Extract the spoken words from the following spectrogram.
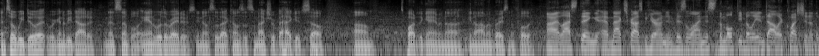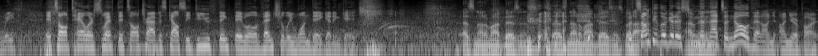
until we do it, we're going to be doubted, and that's simple. And we're the Raiders, you know, so that comes with some extra baggage. So um, it's part of the game, and uh, you know, I'm embracing it fully. All right, last thing, uh, Maxx Crosby here on Invisalign. This is the multi-million dollar question of the week. It's all Taylor Swift. It's all Travis Kelce. Do you think they will eventually one day get engaged? That's none of my business. That's none of my business. But, But, I- some people are going to assume then mean- that's a no then on on your part.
